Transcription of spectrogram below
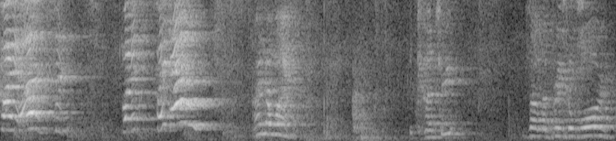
By us and by by now. I know why. The country is on the brink of war,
